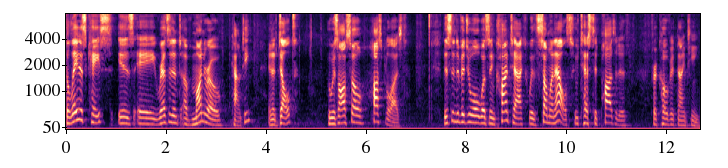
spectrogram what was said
The latest case is a resident of Monroe County, an adult, who is also hospitalized. This individual was in contact with someone else who tested positive for COVID 19.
